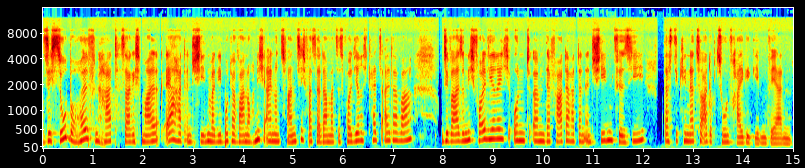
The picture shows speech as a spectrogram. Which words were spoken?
sich so beholfen hat, sage ich mal. Er hat entschieden, weil die Mutter war noch nicht 21, was ja damals das Volljährigkeitsalter war. Und sie war also nicht volljährig und ähm, der Vater hat dann entschieden für sie, dass die Kinder zur Adoption freigegeben werden.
